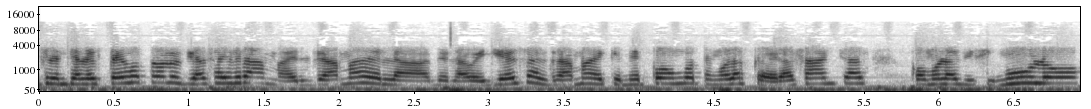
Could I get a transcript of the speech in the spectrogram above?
Frente al espejo todos los días hay drama, el drama de la, de la belleza, el drama de que me pongo, tengo las caderas anchas, cómo las disimulo,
